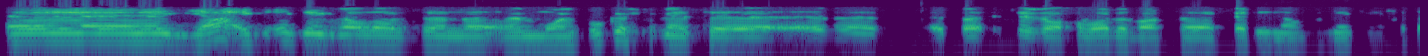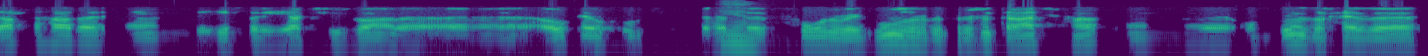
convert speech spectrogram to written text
Eh, ja, ik, ik denk wel dat het een, een mooi boek is. Eh, eh, het, het is wel geworden wat Ferdinand en ik in gedachten hadden. En de eerste reacties waren eh, ook heel goed. We Ja. hebben vorige week woensdag de presentatie gehad. En eh, op dinsdag hebben we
